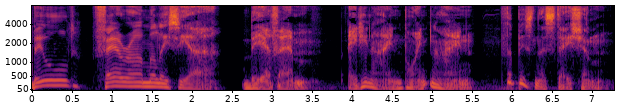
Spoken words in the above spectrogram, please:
Build Fairer Malaysia. BFM 89.9. The business station.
